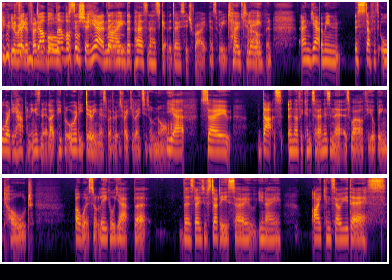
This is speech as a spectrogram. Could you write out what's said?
you're in like a double double position yeah and, right. the, and the person has to get the dosage right as we totally and, and yeah i mean stuff is already happening, isn't it? Like people are already doing this, whether it's regulated or not. Yeah. So that's another concern, isn't it, as well? If you're being told, oh, well, it's not legal yet, but there's loads of studies. So, you know, I can sell you this.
